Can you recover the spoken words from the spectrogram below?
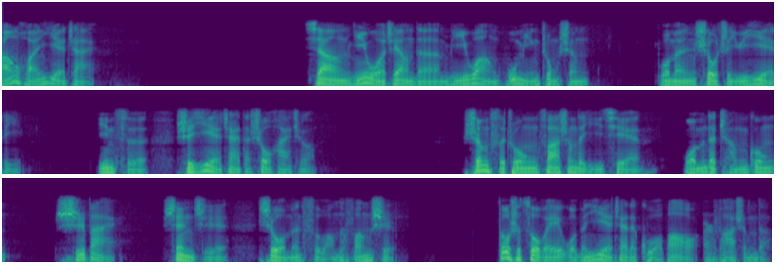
偿还业债，像你我这样的迷妄无名众生，我们受制于业力，因此是业债的受害者。生死中发生的一切，我们的成功、失败，甚至是我们死亡的方式，都是作为我们业债的果报而发生的。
